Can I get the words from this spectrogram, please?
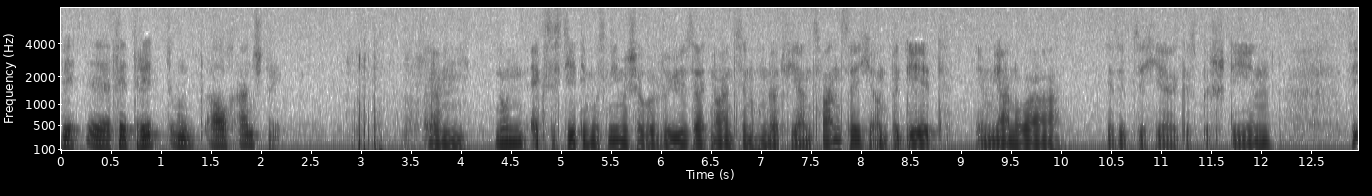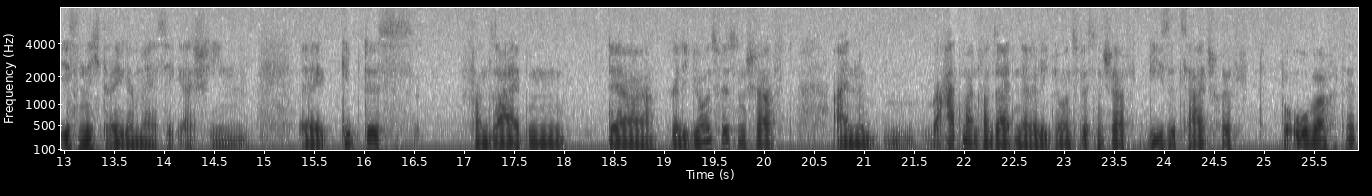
äh, vertritt und auch anstrebt. Ähm, nun existiert die muslimische Revue seit 1924 und begeht im Januar ihr 70-jähriges Bestehen. Sie ist nicht regelmäßig erschienen. Äh, gibt es von Seiten der Religionswissenschaft eine, hat man von Seiten der Religionswissenschaft diese Zeitschrift beobachtet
